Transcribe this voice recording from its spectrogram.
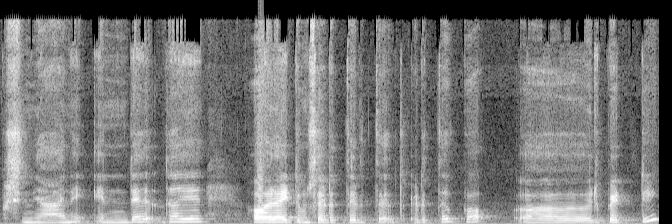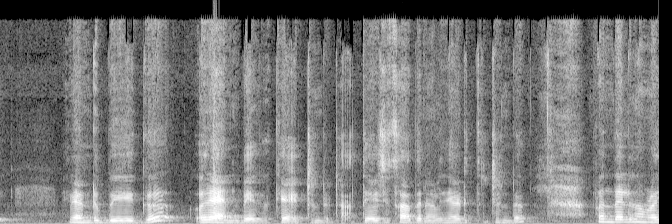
പക്ഷെ ഞാൻ എന്റെതായ ഓരോ ഐറ്റംസ് എടുത്തെടുത്ത് എടുത്ത് ഇപ്പോൾ ഒരു പെട്ടി രണ്ട് ബാഗ് ഒരു ഹാൻഡ് ബാഗൊക്കെ ആയിട്ടുണ്ട് കേട്ടോ അത്യാവശ്യം സാധനങ്ങൾ ഞാൻ എടുത്തിട്ടുണ്ട്. അപ്പോൾ എന്തായാലും നമ്മളെ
